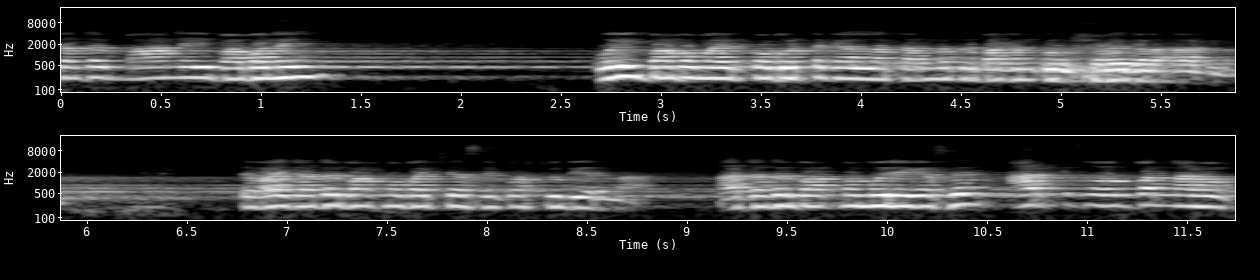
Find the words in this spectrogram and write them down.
যাদের মা নেই, বাবা নেই, ওই বাবা মায়ের কবরটাকে আল্লাহ জান্নাতের বাগান করুক, সবাই গেল আমি তো ভাই, যাদের বাপ মা বাচ্চা আছে, কষ্ট দিয়ে না। আর যাদের বাপ মা মরে গেছে, আর কিছু হোক বা না হোক,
